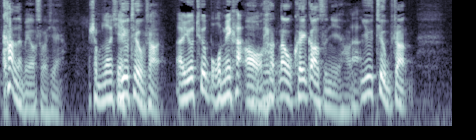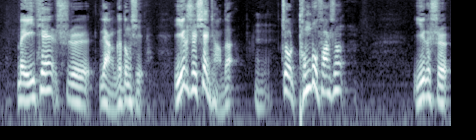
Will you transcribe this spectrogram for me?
看了没有？首先。什么东西？YouTube 上啊，YouTube 我没看。哦，那我可以告诉你哈，YouTube 上每一天是两个东西，一个是现场的，嗯，就同步发生；一个是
